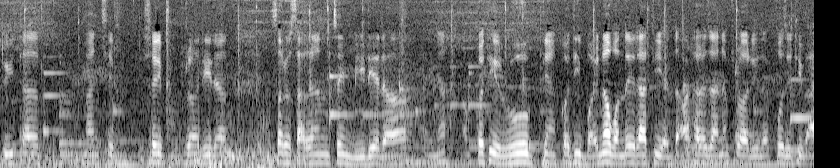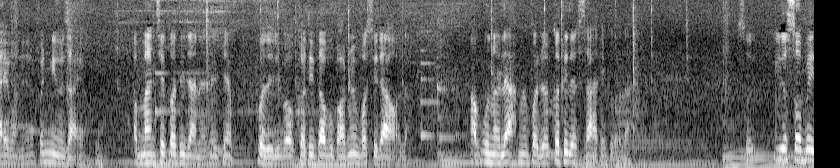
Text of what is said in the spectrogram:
दुईवटा मान्छे यसरी प्रहरी र सर्वसाधारण चाहिँ भिडेर होइन। कति रोग त्यहाँ कति भयो नभन्दै राति हेर्दा अठारजना प्रहरीलाई पोजिटिभ आयो भनेर पनि न्युज आयो। अब मान्छे कतिजना चाहिँ त्यहाँ पोजिटिभ अब कति त अब घरमै बसिरहेको होला। अब उनीहरूले आफ्नो परिवार कतिलाई सारेको होला। सो यो सबै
